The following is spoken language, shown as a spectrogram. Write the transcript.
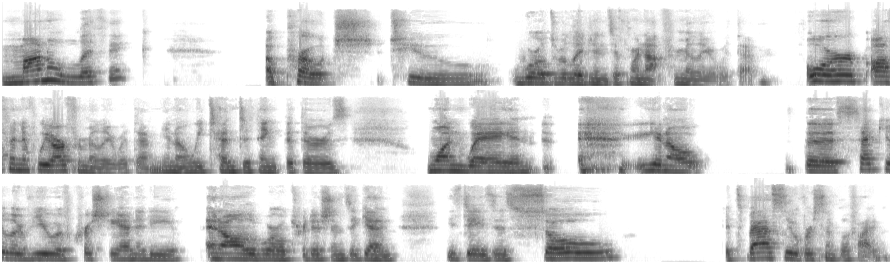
monolithic approach to world religions if we're not familiar with them. Or often if we are familiar with them you know we tend to think that there's one way and you know the secular view of christianity and all the world traditions again these days is so it's vastly oversimplified.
